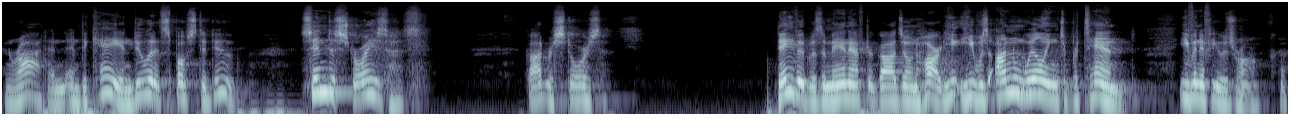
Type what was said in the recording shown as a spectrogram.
and rot and, and decay and do what it's supposed to do. Sin destroys us. God restores us. David was a man after God's own heart. He, he was unwilling to pretend even if he was wrong.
